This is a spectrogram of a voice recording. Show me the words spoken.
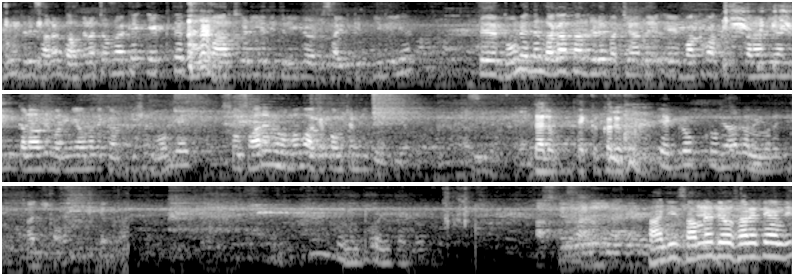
ਥਰੂ ਜਿਹੜੀ ਸਾਰਿਆਂ ਨੂੰ ਦੱਸ ਦੇਣਾ ਚਾਹੁੰਦਾ ਕਿ 1 ਤੇ 2 ਮਾਰਚ ਜਿਹੜੀ ਇਹਦੀ ਤਰੀਕ ਡਿਸਾਈਡ ਕੀਤੀ ਗਈ ਹੈ। ਤੇ ਦੋਨੇ ਦਿਨ ਲਗਾਤਾਰ ਜਿਹੜੇ ਬੱਚਿਆਂ ਦੇ ਇਹ ਵੱਖ-ਵੱਖ ਤਰ੍ਹਾਂ ਦੀਆਂ ਜਿਹੜੀ ਕਲਾ ਦੇ ਬਣੀਆਂ ਉਹਨਾਂ ਦੇ ਕੰਪੀਟੀਸ਼ਨ ਹੋਣਗੇ। ਸੋ ਸਾਰਿਆਂ ਨੂੰ ਹਮਮ ਆ ਕੇ ਪਹੁੰਚਣ ਦੀ ਬੇਨਤੀ ਹੈ। ਚਲੋ ਇੱਕ ਕਰੋ ਇੱਕ ਗਰੁੱਪ ਕੋ ਯਾਰ ਗੱਲ ਮਰੇ ਜੀ ਹਾਂਜੀ ਸਾਹਮਣੇ ਦਿਓ ਸਾਰੇ ਧਿਆਨ ਜੀ।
